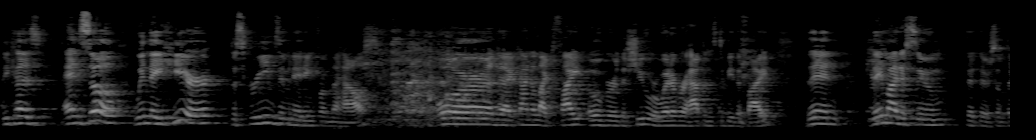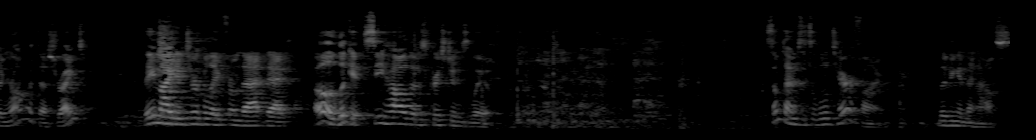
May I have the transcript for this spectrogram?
Because, and so, when they hear the screams emanating from the house, or the kind of like fight over the shoe or whatever happens to be the fight, then they might assume that there's something wrong with us, right? They might interpolate from that that, oh, look at, see how those Christians live. Sometimes it's a little terrifying living in the house,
